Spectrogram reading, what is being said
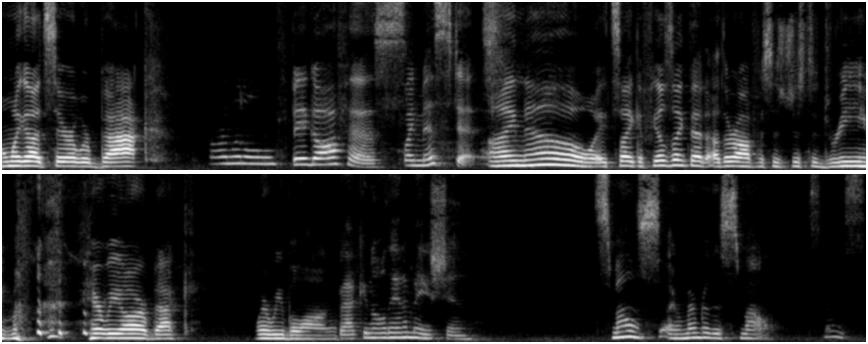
Oh my God, Sarah, we're back. Our little big office. I missed it. I know. It's like, it feels like that other office is just a dream. Here we are back where we belong. Back in old animation. It smells, I remember this smell. It's nice.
